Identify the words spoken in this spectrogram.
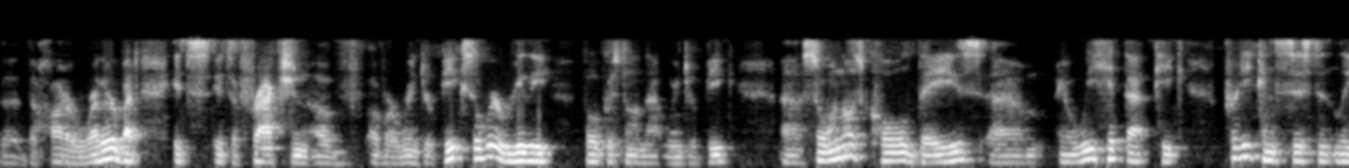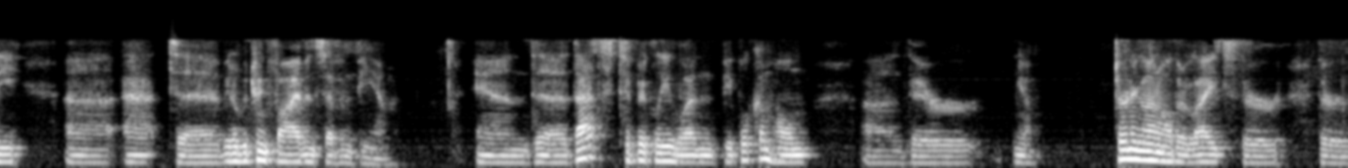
the the hotter weather. But it's it's a fraction of of our winter peak, so we're really focused on that winter peak. Uh, so on those cold days, um, you know, we hit that peak pretty consistently uh, at uh, you know between 5 and 7 p.m. And uh, that's typically when people come home. Uh, they're you know turning on all their lights. They're they're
